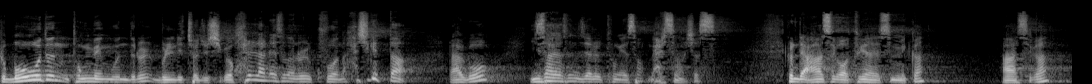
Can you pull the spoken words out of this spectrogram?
그 모든 동맹군들을 물리쳐 주시고 환란에서 너를 구원하시겠다라고 이사야 선지자를 통해서 말씀하셨어요. 그런데 아하스가 어떻게 하였습니까? 아하스가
